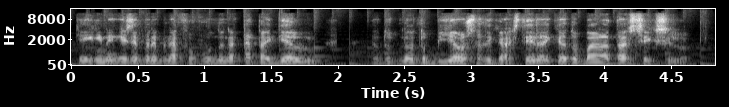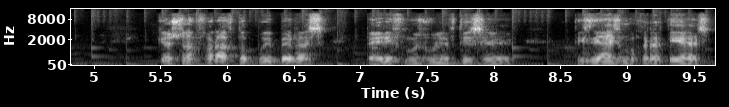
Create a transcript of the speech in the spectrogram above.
Και οι γυναίκες δεν πρέπει να φοβούνται να καταγγέλουν, να, το, να τον πηγαίνουν στα δικαστήρια και να τον παρατάνε σύξυλο. Και όσον αφορά αυτό που είπε ένας περίφημος βουλευτής ε, της Νέας Δημοκρατίας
